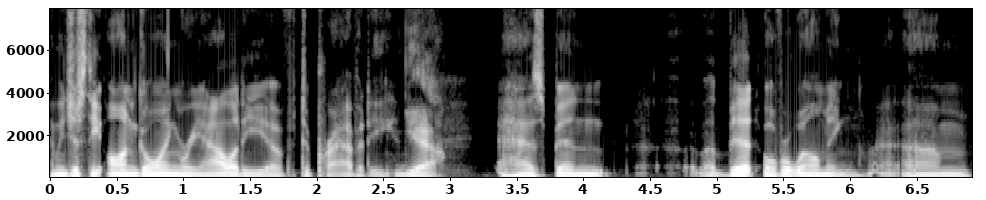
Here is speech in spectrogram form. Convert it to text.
I mean just the ongoing reality of depravity yeah has been a bit overwhelming um,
